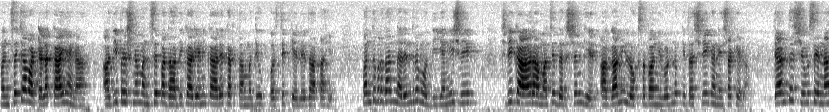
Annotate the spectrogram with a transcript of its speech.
मनसेच्या वाट्याला काय येणार? आदी प्रश्न मनसे पदाधिकारी आणि कार्यकर्त्यांमध्ये उपस्थित केले जात आहे पंतप्रधान नरेंद्र मोदी यांनी श्री श्री काळारामाचे दर्शन घेत आगामी लोकसभा निवडणुकीचा श्री गणेशा केला. त्यानंतर शिवसेना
